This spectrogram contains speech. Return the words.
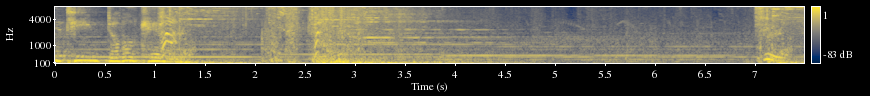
Red team double kill. Two.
